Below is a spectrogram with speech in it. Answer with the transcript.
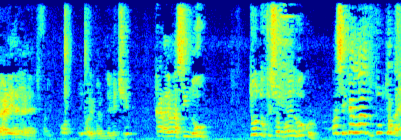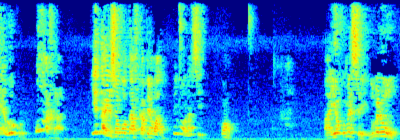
era irreverente. Falei, pô, e ele vai me demitir? Cara, eu nasci nu. Tudo que sobrou é lucro. Nasci pelado, tudo que eu ganhei é lucro. Porra! E daí se eu voltar a ficar pelado? Eu não nasci. Bom, aí eu comecei. Número um,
